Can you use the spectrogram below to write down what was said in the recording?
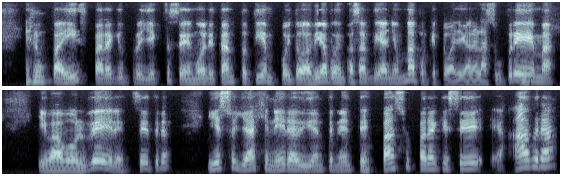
en un país para que un proyecto se demore tanto tiempo y todavía pueden pasar 10 años más porque esto va a llegar a la Suprema y va a volver, etcétera? Y eso ya genera, evidentemente, espacios para que se abra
